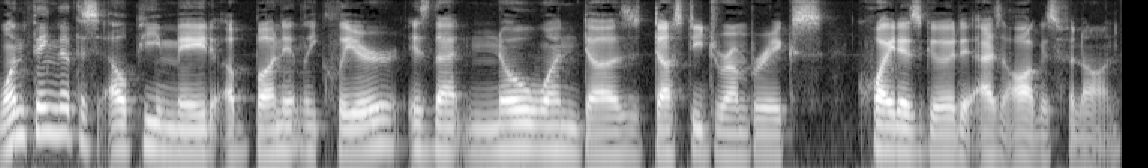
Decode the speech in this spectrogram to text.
One thing that this LP made abundantly clear is that no one does dusty drum breaks quite as good as August Fanon.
